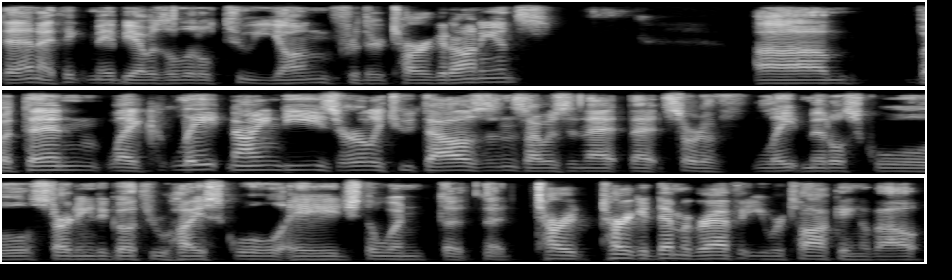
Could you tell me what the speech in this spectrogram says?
then. I think maybe I was a little too young for their target audience. Um, but then like late 90s early 2000s i was in that that sort of late middle school starting to go through high school age the one the, the tar- target demographic you were talking about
